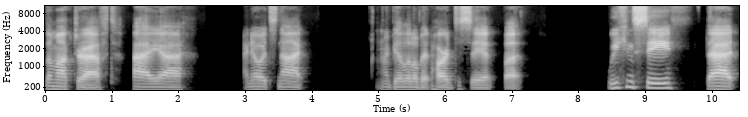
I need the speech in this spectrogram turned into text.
the mock draft. I uh I know it's not might be a little bit hard to see it, but we can see that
